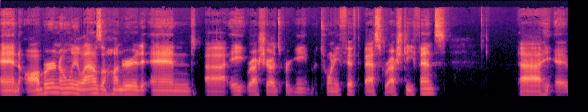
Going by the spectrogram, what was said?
And Auburn only allows 108 rush yards per game, 25th best rush defense. Uh, uh,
